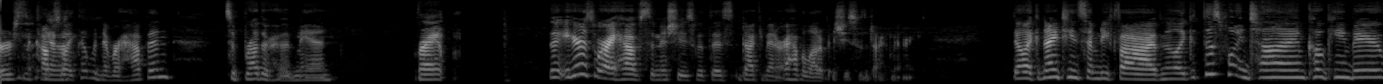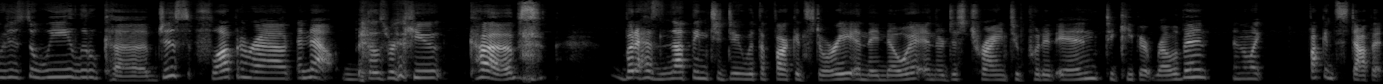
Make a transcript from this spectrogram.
fuckers. And the cops Yeah. are like, that would never happen. It's a brotherhood, man. Right. So here's where I have some issues with this documentary. I have a lot of issues with the documentary. They're like 1975, and they're like, at this point in time, Cocaine Bear was just a wee little cub, just flopping around. And now, those were cute cubs, but it has nothing to do with the fucking story, and they know it, and they're just trying to put it in to keep it relevant. And I'm like, fucking stop it.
